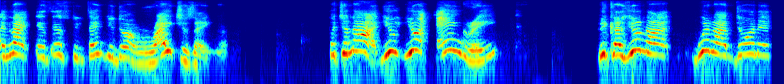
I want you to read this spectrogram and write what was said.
and like it's if you think you're doing righteous anger, but you're not. You you're angry because you're not. We're not doing it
